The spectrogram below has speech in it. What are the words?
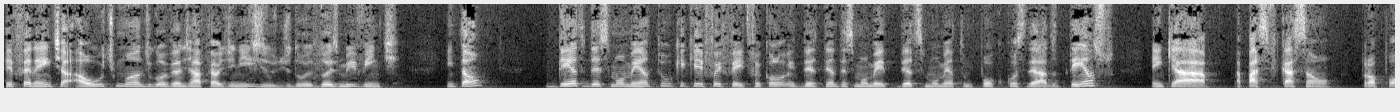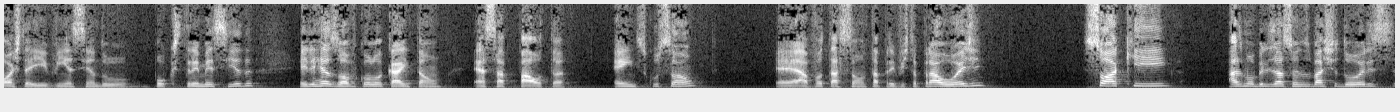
referente ao último ano de governo de Rafael Diniz, de, de 2020. Então, dentro desse momento, o que, que foi feito? Foi dentro desse momento, desse momento um pouco considerado tenso, em que a, a pacificação proposta aí vinha sendo um pouco estremecida, ele resolve colocar então essa pauta em discussão. É, a votação está prevista para hoje, só que as mobilizações nos bastidores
